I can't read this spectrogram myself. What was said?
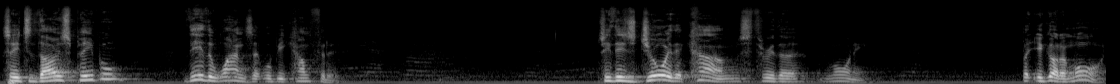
So it's those people, they're the ones that will be comforted. See, there's joy that comes through the mourning. But you've got to mourn.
